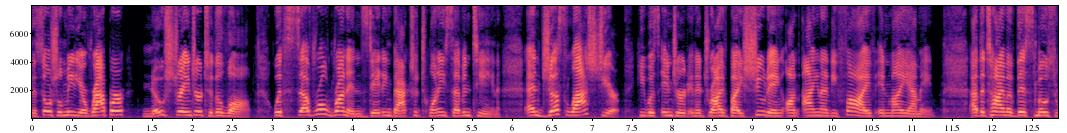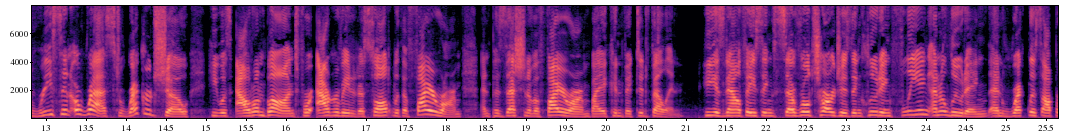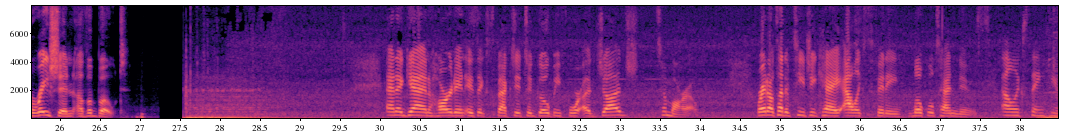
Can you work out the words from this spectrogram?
The social media rapper, no stranger to the law, with several run ins dating back to 2017. And just last year, he was injured in a drive by shooting on I 95 in Miami. At the time of this most recent arrest, records show he was out on bond for aggravated assault with a firearm and possession of a firearm by a convicted felon. He is now facing several charges, including fleeing and eluding and reckless operation of a boat. And again, Harden is expected to go before a judge tomorrow. Right outside of TGK, Alex Finnie, Local 10 News. Alex, thank you.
